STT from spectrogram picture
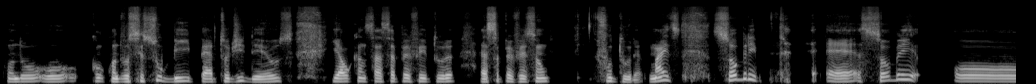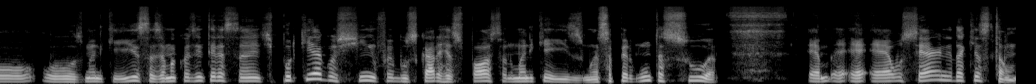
quando, quando você subir perto de Deus e alcançar essa perfeitura, essa perfeição futura. Mas sobre, é, sobre o, os maniqueístas é uma coisa interessante. Por que Agostinho foi buscar resposta no maniqueísmo? Essa pergunta sua é, é, é o cerne da questão.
